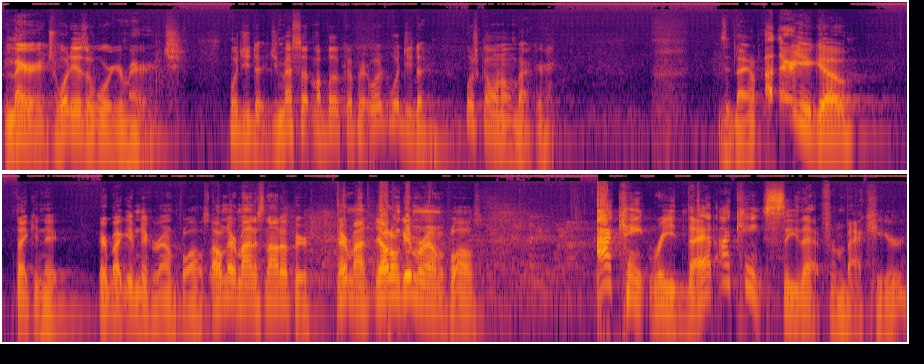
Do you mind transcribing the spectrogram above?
marriage? What is a warrior marriage? What'd you do? Did you mess up my book up here? What, would you do? What's going on back here? Is it down? Oh, there you go. Thank you, Nick. Everybody give Nick a round of applause. Oh, never mind, it's not up here. Never mind. Y'all don't give him a round of applause. I can't read that. I can't see that from back here.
